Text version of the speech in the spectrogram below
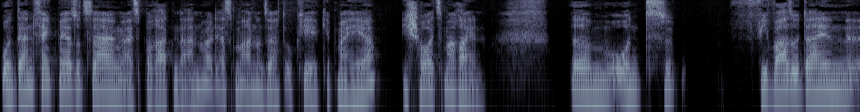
Und dann fängt man ja sozusagen als beratender Anwalt erstmal an und sagt, okay, gib mal her, ich schaue jetzt mal rein. Ähm, und wie war so dein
